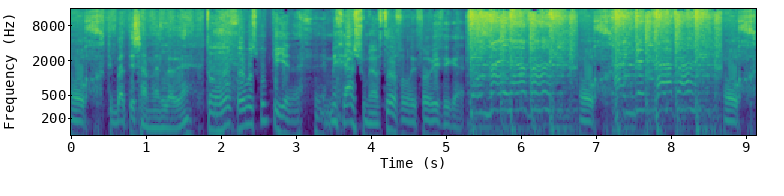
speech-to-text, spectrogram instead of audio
Οχ, την πατήσαμε δηλαδή. Το όχ όμως που πήγαινε. Ε, Μην χάσουμε αυτό φοβ- φοβήθηκα. Οχ, οχ.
